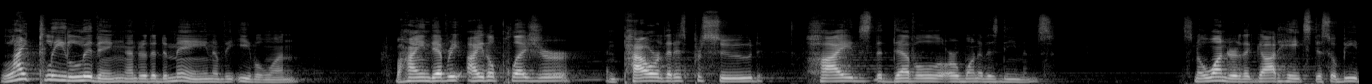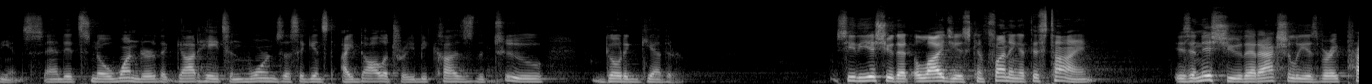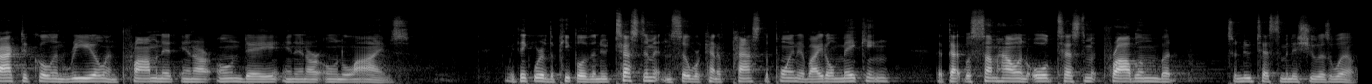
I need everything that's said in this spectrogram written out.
likely living under the domain of the evil one. Behind every idol pleasure and power that is pursued hides the devil or one of his demons. It's no wonder that God hates disobedience, and it's no wonder that God hates and warns us against idolatry because the two go together. See, the issue that Elijah is confronting at this time is an issue that actually is very practical and real and prominent in our own day and in our own lives. We think we're the people of the New Testament, and so we're kind of past the point of idol making, that that was somehow an Old Testament problem, but it's a New Testament issue as well.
